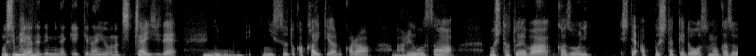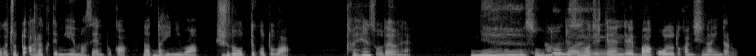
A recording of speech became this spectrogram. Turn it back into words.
虫眼鏡で見なきゃいけないようなちっちゃい字でうん、日数とか書いてあるから、うん。あれをさもし例えば画像にしてアップしたけどその画像がちょっと荒くて見えませんとかなった日には、手動ってことは大変そうだよね。ねえ、相当なんでその時点でバーコードとかにしないんだろ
